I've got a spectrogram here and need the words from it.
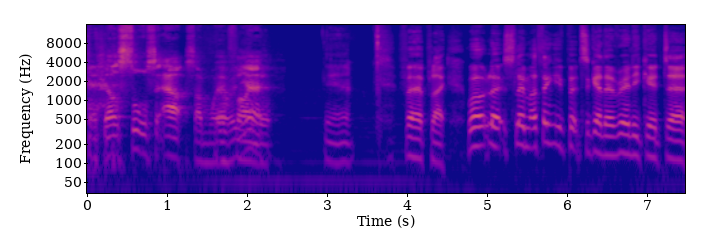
they'll source it out somewhere. They'll find yeah. it. Yeah. Fair play. Well, look, Slim, I think you've put together a really good uh,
